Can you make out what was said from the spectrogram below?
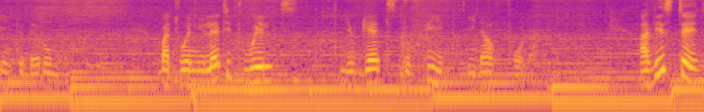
into the rumen. But when you let it wilt, you get to feed enough fodder. At this stage,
